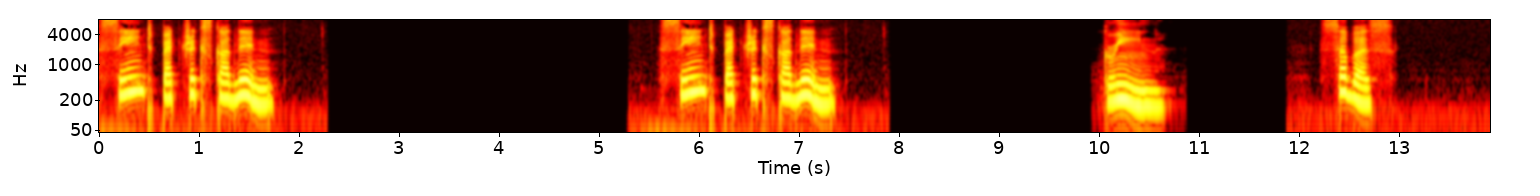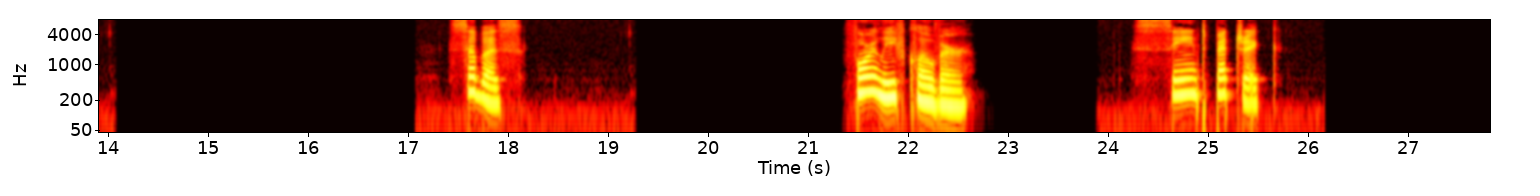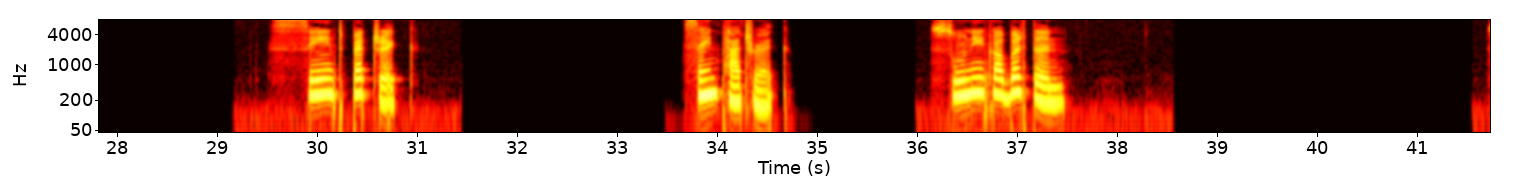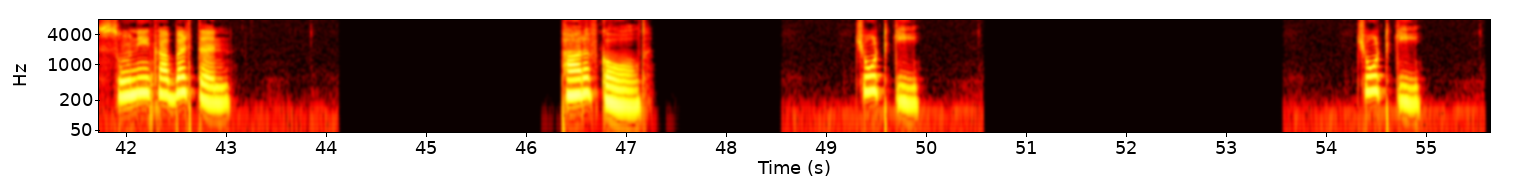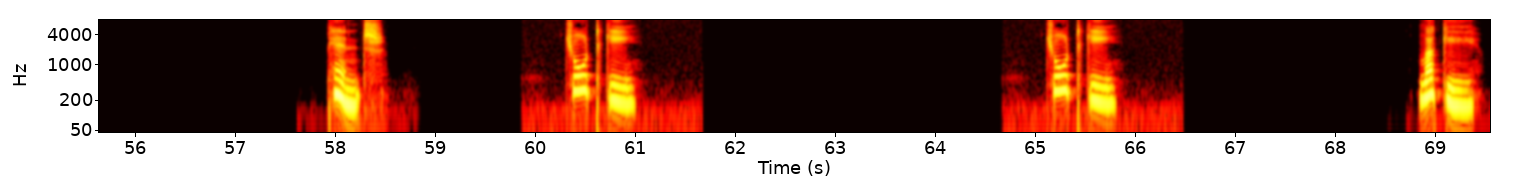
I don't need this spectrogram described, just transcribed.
Saint पैट्रिक्स का दिन Saint पैट्रिक्स का दिन green, सबस सबस four leaf clover, Saint Patrick Saint Patrick St. Patrick, सोने का बर्तन। सोने का बर्तन। Pot of gold, चोटकी। चोटकी। Pinch, चोटकी। चोटकी। lucky,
